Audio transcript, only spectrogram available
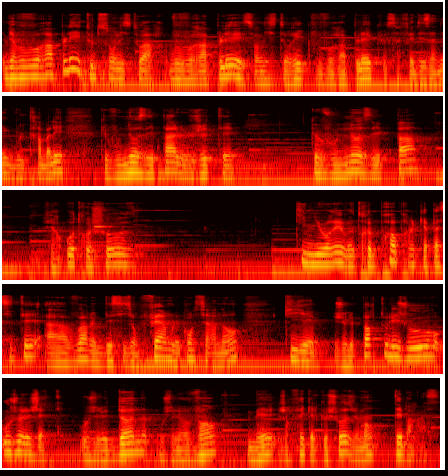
eh bien vous vous rappelez toute son histoire, vous vous rappelez son historique, vous vous rappelez que ça fait des années que vous le trimballez, que vous n'osez pas le jeter, que vous n'osez pas faire autre chose qu'ignorer votre propre incapacité à avoir une décision ferme le concernant, qui est je le porte tous les jours ou je le jette, ou je le donne ou je le vends, mais j'en fais quelque chose, je m'en débarrasse.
